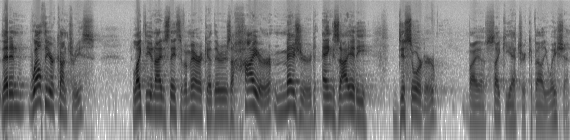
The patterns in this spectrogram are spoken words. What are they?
That in wealthier countries, like the United States of America, there is a higher measured anxiety disorder by a psychiatric evaluation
